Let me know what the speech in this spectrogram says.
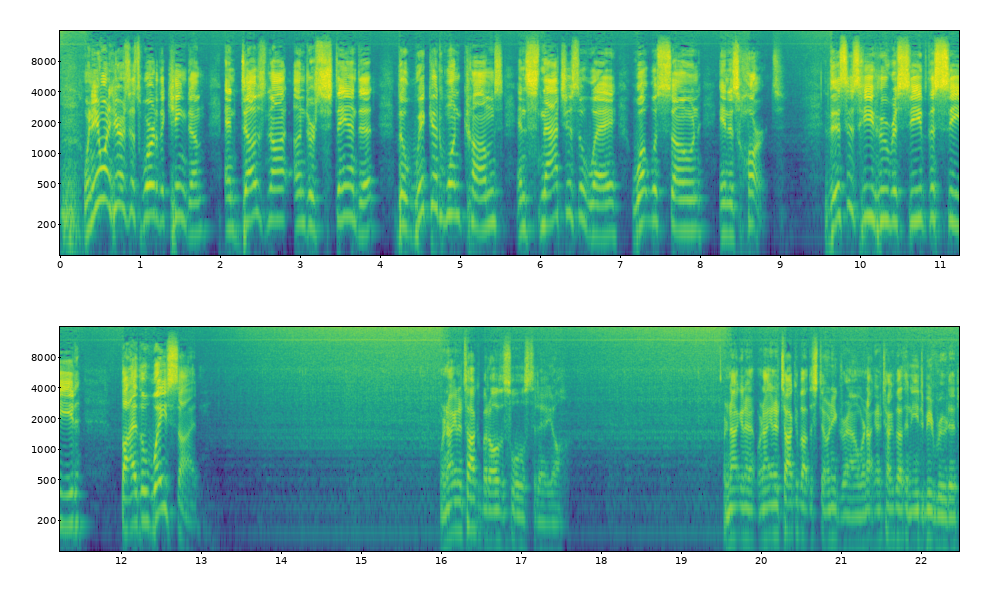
When anyone hears this word of the kingdom and does not understand it, the wicked one comes and snatches away what was sown in his heart. This is he who received the seed by the wayside. We're not going to talk about all the souls today, y'all. We're not gonna, we're not gonna talk about the stony ground. We're not going to talk about the need to be rooted.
